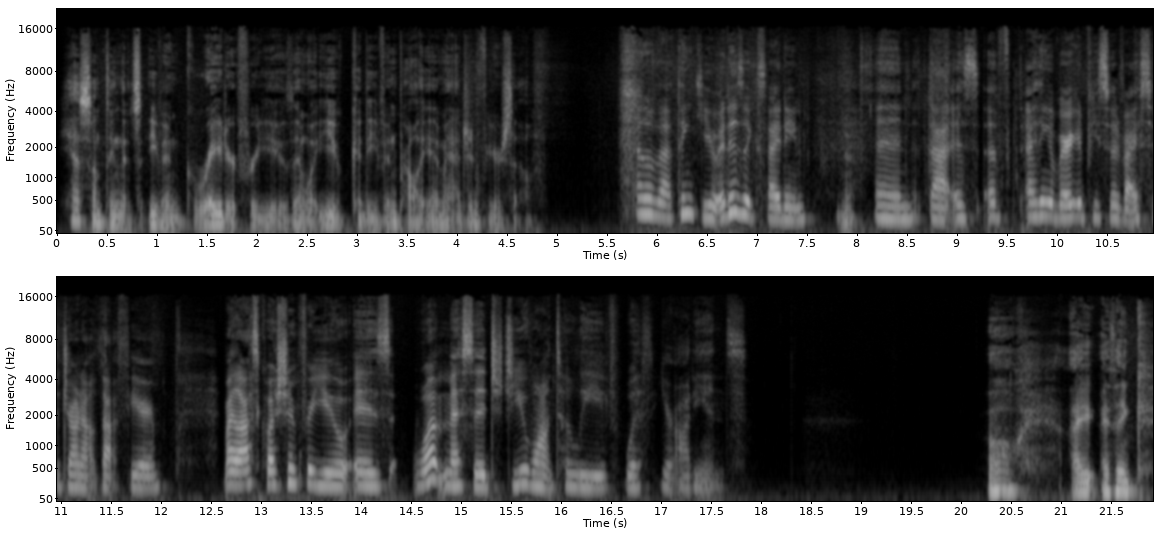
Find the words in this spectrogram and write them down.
he has something that's even greater for you than what you could even probably imagine for yourself. I love that. Thank you. It is exciting. Yeah. And that is, a, I think, a very good piece of advice to drown out that fear. My last question for you is what message do you want to leave with your audience? Oh, I, I think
